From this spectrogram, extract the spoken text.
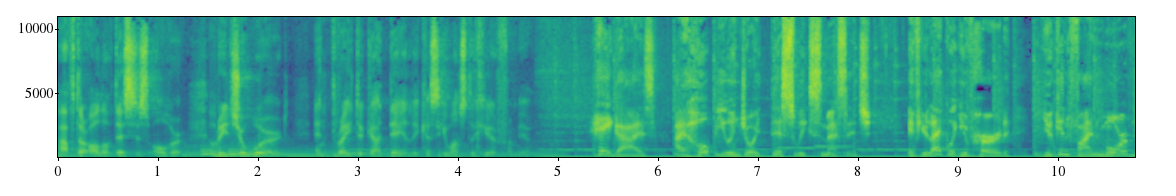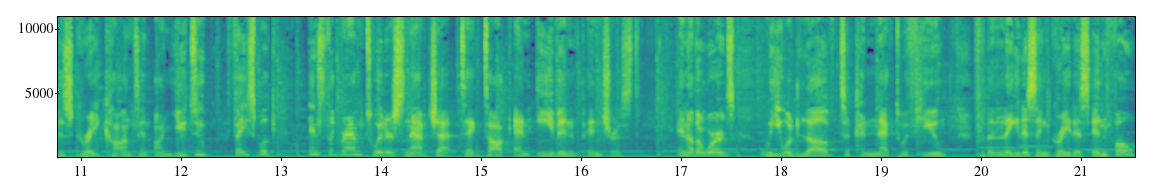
after all of this is over. Read your word and pray to God daily because He wants to hear from you. Hey guys, I hope you enjoyed this week's message. If you like what you've heard, you can find more of this great content on YouTube, Facebook, Instagram, Twitter, Snapchat, TikTok, and even Pinterest. In other words, we would love to connect with you for the latest and greatest info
